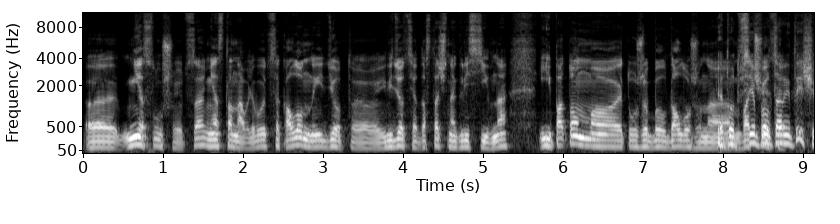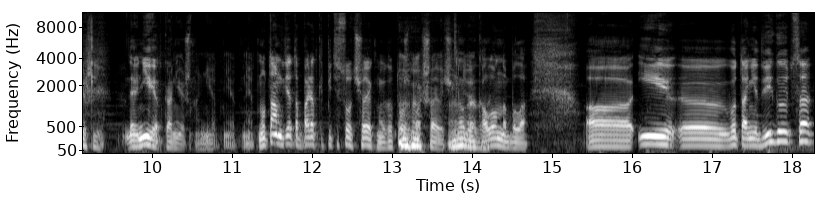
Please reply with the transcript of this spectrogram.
не слушаются, не останавливаются, колонна идет и ведет себя достаточно агрессивно, и потом это уже было доложено Это вот все отчете. полторы тысячи шли? Э, Нет, конечно, нет, нет, нет. Ну, там где-то порядка 500 человек, но это тоже Мгм. большая очень Ну э, да, да. колонна была. А, И э, вот они двигаются,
